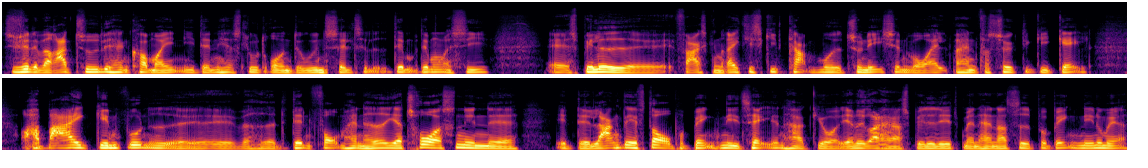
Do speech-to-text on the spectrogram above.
synes jeg, det var ret tydeligt, at han kommer ind i den her slutrunde uden selvtillid. Det, det må jeg sige. Øh, spillede øh, faktisk en rigtig skidt kamp mod Tunesien, hvor alt, hvad han forsøgte, gik galt, og har bare ikke genfundet, øh, øh, hvad hedder det, den form, han havde. Jeg tror, sådan en, øh, et øh, langt efterår på bænken i Italien har gjort, jeg ved godt, at han har spillet lidt, men han har siddet på bænken endnu mere.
